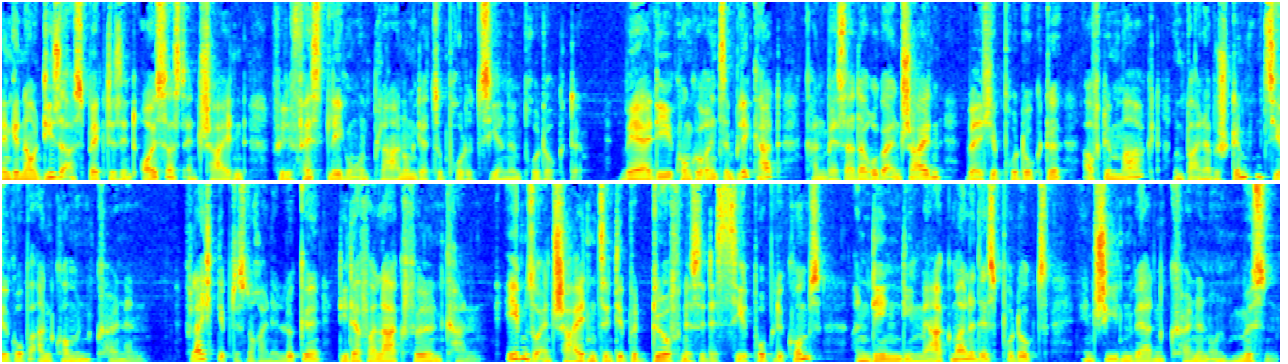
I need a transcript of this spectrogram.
Denn genau diese Aspekte sind äußerst entscheidend für die Festlegung und Planung der zu produzierenden Produkte. Wer die Konkurrenz im Blick hat, kann besser darüber entscheiden, welche Produkte auf dem Markt und bei einer bestimmten Zielgruppe ankommen können. Vielleicht gibt es noch eine Lücke, die der Verlag füllen kann. Ebenso entscheidend sind die Bedürfnisse des Zielpublikums, an denen die Merkmale des Produkts entschieden werden können und müssen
